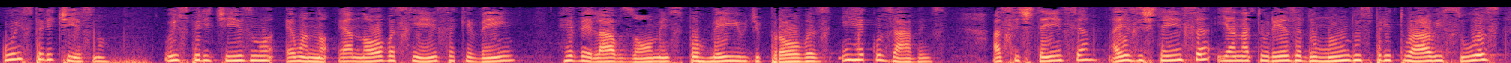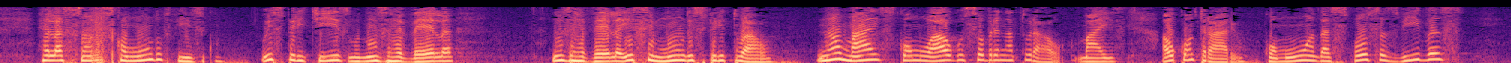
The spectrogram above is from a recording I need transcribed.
O Espiritismo. O Espiritismo é, uma, é a nova ciência que vem revelar aos homens, por meio de provas irrecusáveis, assistência, a existência e a natureza do mundo espiritual e suas relações com o mundo físico. O Espiritismo nos revela, nos revela esse mundo espiritual, não mais como algo sobrenatural, mas, ao contrário, como uma das forças vivas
